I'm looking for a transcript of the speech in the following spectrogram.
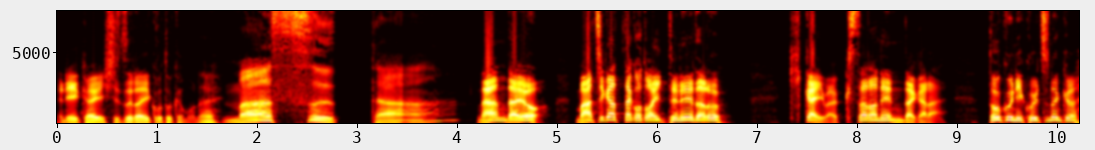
理解しづらいことかもなマスタなんだよ。間違ったことは言ってねえだろ機械は腐らねえんだから。特にこいつなんか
